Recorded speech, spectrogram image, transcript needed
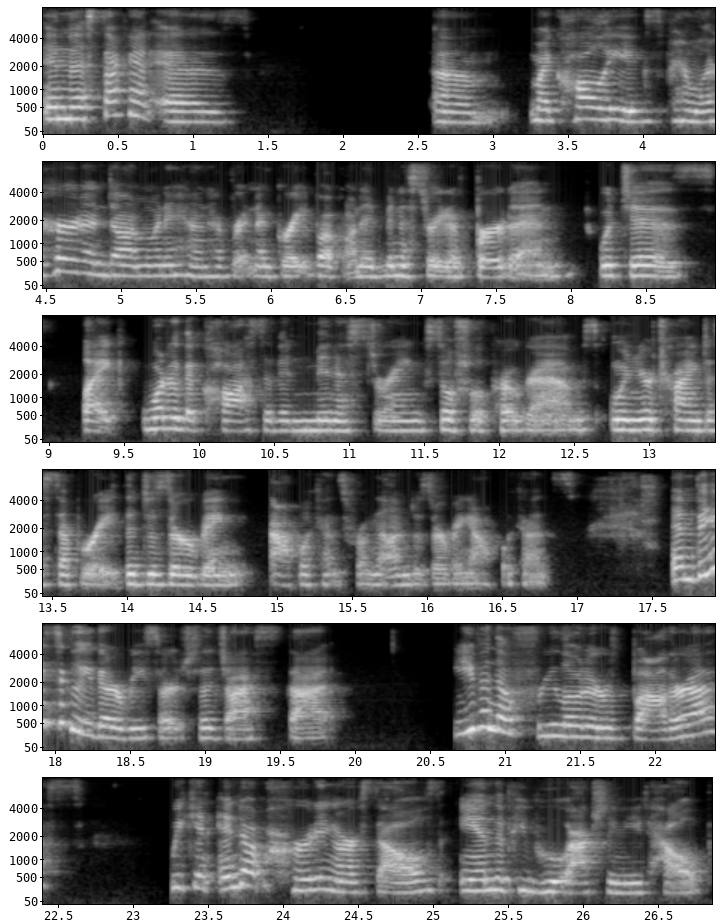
And the second is um, my colleagues, Pamela Herd and Don Moynihan, have written a great book on administrative burden, which is like what are the costs of administering social programs when you're trying to separate the deserving applicants from the undeserving applicants. And basically, their research suggests that even though freeloaders bother us, we can end up hurting ourselves and the people who actually need help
